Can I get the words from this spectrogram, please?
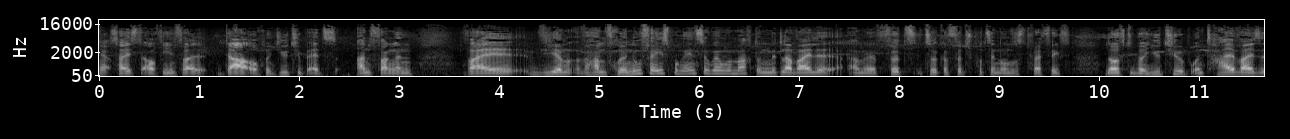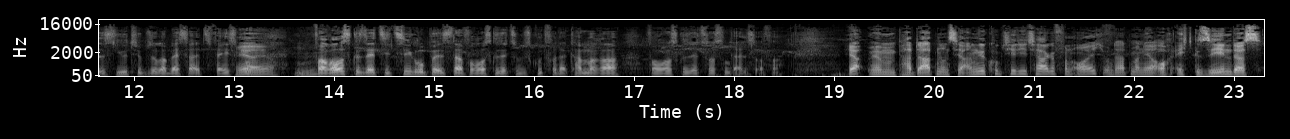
Ja. Das heißt, auf jeden Fall da auch mit YouTube-Ads anfangen, weil wir haben früher nur Facebook und Instagram gemacht und mittlerweile haben wir 40, circa 40 Prozent unseres Traffics läuft über YouTube und teilweise ist YouTube sogar besser als Facebook. Ja, ja. Vorausgesetzt, die Zielgruppe ist da, vorausgesetzt, du bist gut vor der Kamera, vorausgesetzt, du hast ein geiles Offer. Ja, wir haben ein paar Daten uns ja angeguckt hier die Tage von euch und da hat man ja auch echt gesehen, dass,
